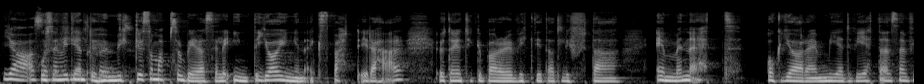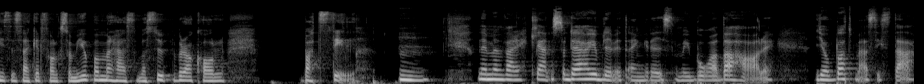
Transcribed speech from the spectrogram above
Ja, alltså och sen vet jag inte sjukt. hur mycket som absorberas eller inte. Jag är ingen expert i det här. Utan jag tycker bara det är viktigt att lyfta ämnet och göra en medveten. Sen finns det säkert folk som jobbar med det här som har superbra koll. But still. Mm. Nej men verkligen. Så det har ju blivit en grej som vi båda har jobbat med sista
